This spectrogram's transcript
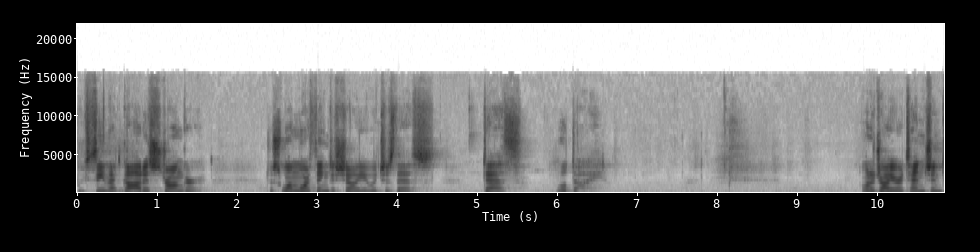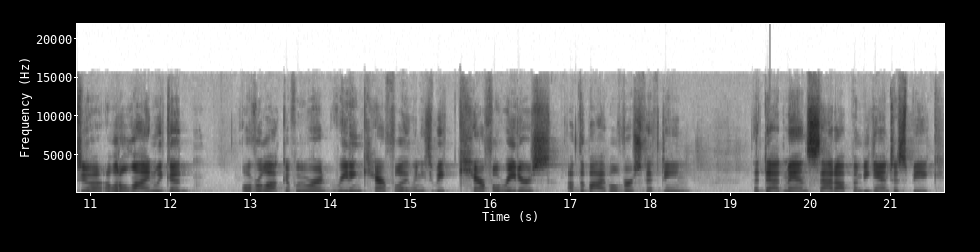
We've seen that God is stronger. Just one more thing to show you, which is this death will die. I want to draw your attention to a, a, little line we could overlook if we weren't reading carefully. We need to be careful readers of the Bible. Verse 15 The dead man sat up and began to speak,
